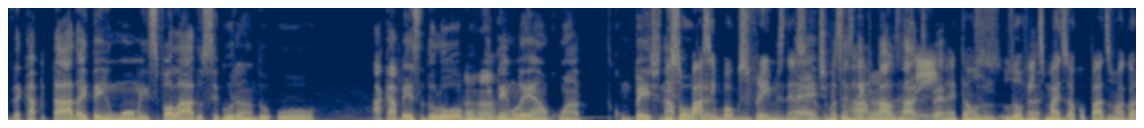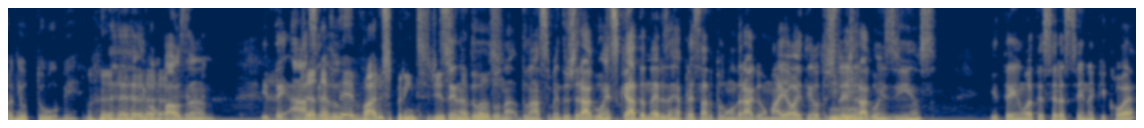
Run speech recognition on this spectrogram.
decapitado, aí tem um homem esfolado segurando o, a cabeça do lobo Aham. e tem um leão com, a, com um peixe na Isso boca. passa em poucos frames, né? É, assim, tipo, muito vocês têm que rápido. pausar, Sim. tipo, É, é, então os, os ouvintes mais desocupados vão agora no YouTube. e vão pausando. E tem a Já deve do, ter vários prints disso, cena né? do, do, na- do nascimento dos dragões, que a Daenerys é represada por um dragão maior e tem outros três Uhum. dragõezinhos. E tem uma terceira cena que qual é?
